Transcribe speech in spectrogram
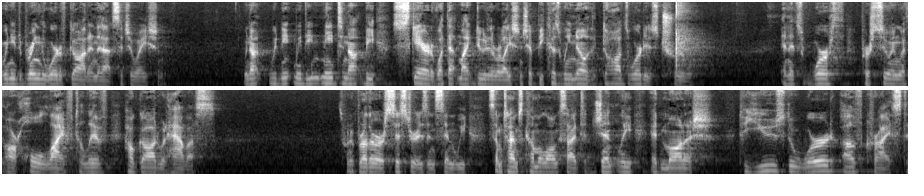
we need to bring the Word of God into that situation. We, not, we, need, we need to not be scared of what that might do to the relationship because we know that God's Word is true. And it's worth pursuing with our whole life to live how God would have us. So when a brother or sister is in sin, we sometimes come alongside to gently admonish, to use the word of Christ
